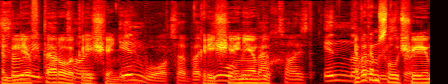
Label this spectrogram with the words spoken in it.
для второго крещения — крещения в дух. В этом случае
